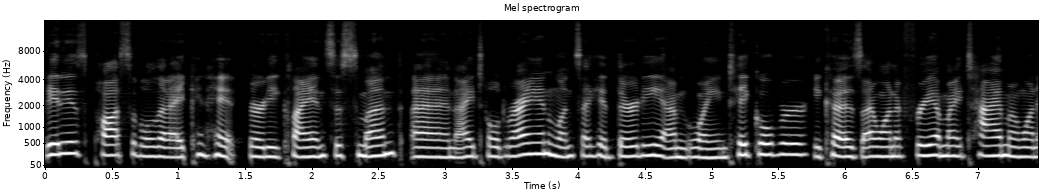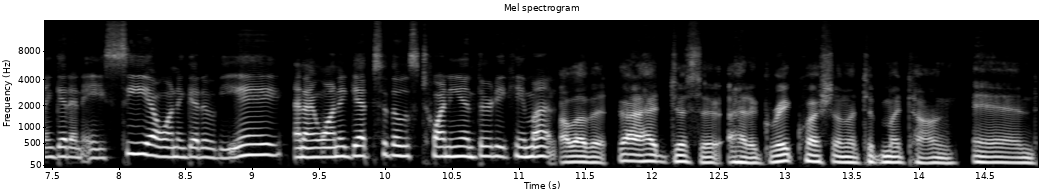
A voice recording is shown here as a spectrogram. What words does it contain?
it is possible that I can hit 30 clients this month. And I told Ryan once I hit 30, I'm going to take over because I want to free up my time. I want to get an AC, I want to get a VA, and I want to get to those 20 and 30K months. I love it. God, I had just a, I had a great question on the tip of my tongue. And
